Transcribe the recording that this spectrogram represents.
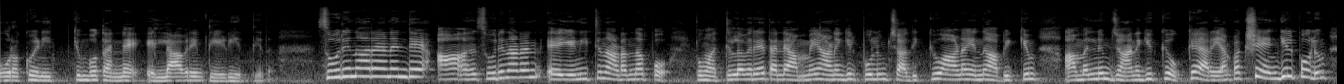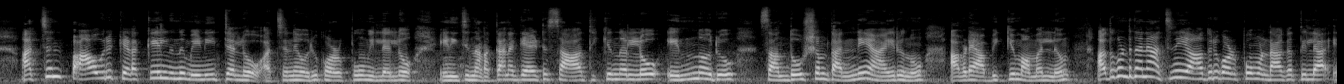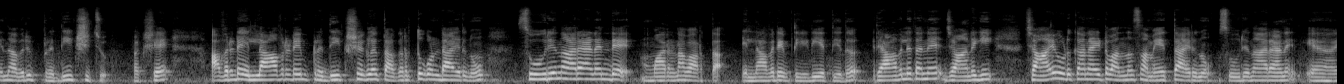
ഉറക്കം എണീക്കുമ്പോൾ തന്നെ എല്ലാവരെയും തേടിയെത്തിയത്. സൂര്യനാരായണന്റെ ആ സൂര്യനാരായണൻ എണീറ്റ് നടന്നപ്പോൾ ഇപ്പോൾ മറ്റുള്ളവരെ തന്റെ അമ്മയാണെങ്കിൽ പോലും ചതിക്കുവാണ് എന്ന് അഭിക്കും അമലിനും ജാനകിക്കും ഒക്കെ അറിയാം. പക്ഷെ എങ്കിൽ പോലും അച്ഛൻ ആ ഒരു കിടക്കയിൽ നിന്നും എണീറ്റല്ലോ? അച്ഛനെ ഒരു കുഴപ്പവും ഇല്ലല്ലോ? എണീറ്റ് നടക്കാനൊക്കെ ആയിട്ട് സാധിക്കുന്നല്ലോ എന്നൊരു സന്തോഷം തന്നെയായിരുന്നു അവിടെ അഭിക്കും അമലിനും. അതുകൊണ്ട് തന്നെ അച്ഛന് യാതൊരു കുഴപ്പവും ഉണ്ടാകത്തില്ല എന്ന് അവർ പ്രതീക്ഷിച്ചു. പക്ഷേ അവരുടെ എല്ലാവരുടെയും പ്രതീക്ഷകളെ തകർത്തുകൊണ്ടായിരുന്നു സൂര്യനാരായണന്റെ മരണവാർത്ത. എല്ലാവരെയും തേടിയെത്തിയത്. രാവിലെ തന്നെ ജാനകി ചായ കൊടുക്കാനായിട്ട് വന്ന സമയത്തായിരുന്നു. സൂര്യനാരായണൻ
